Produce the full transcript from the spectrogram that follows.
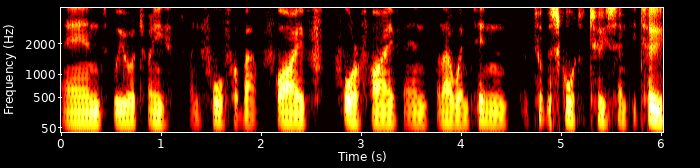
and we were 20, 24 for about five, four or five, and when I went in, I took the score to 272,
